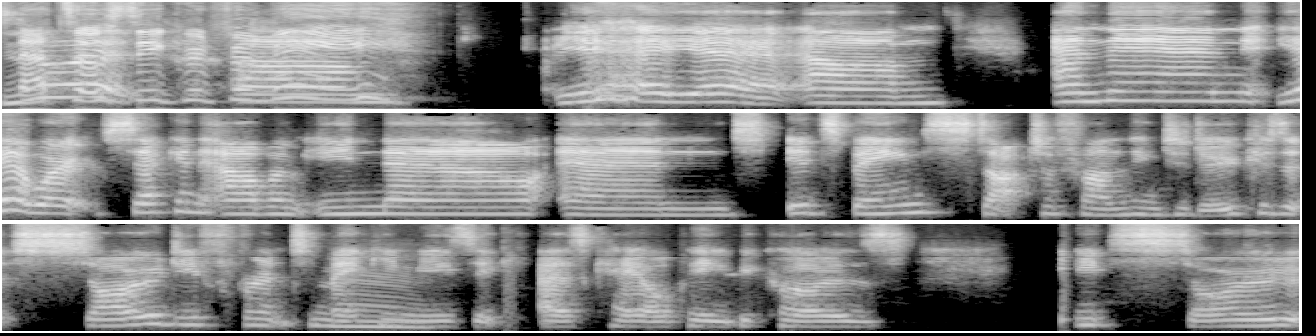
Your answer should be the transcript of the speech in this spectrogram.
not so secret for um, me. Yeah, yeah. Um, and then yeah, we're second album in now, and it's been such a fun thing to do because it's so different to making mm. music as KLP because it's so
